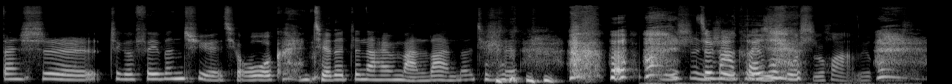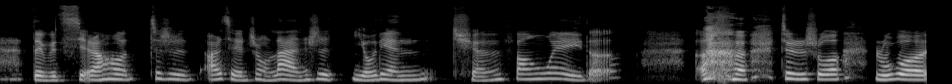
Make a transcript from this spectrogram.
但是这个飞奔去月球，我个人觉得真的还蛮烂的，就是，没事，就是可以说实话，没有，对不起，然后就是，而且这种烂是有点全方位的。呃就是说，如果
